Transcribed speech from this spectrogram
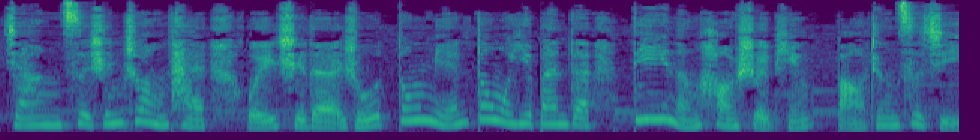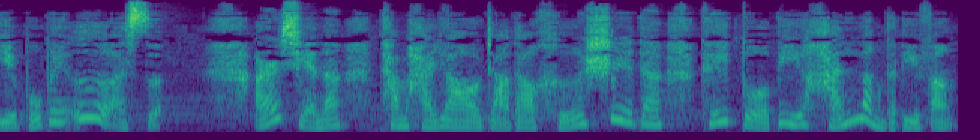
将自身状态维持的如冬眠动物一般的低能耗水平，保证自己不被饿死。而且呢，他们还要找到合适的可以躲避寒冷的地方，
